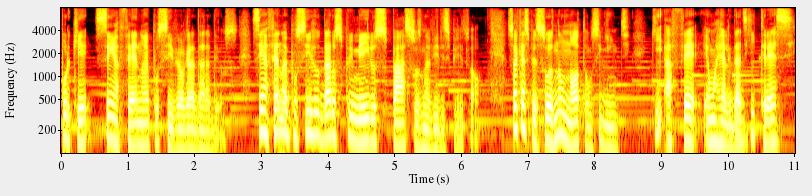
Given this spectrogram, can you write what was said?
Porque sem a fé não é possível agradar a Deus. Sem a fé não é possível dar os primeiros passos na vida espiritual. Só que as pessoas não notam o seguinte: que a fé é uma realidade que cresce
